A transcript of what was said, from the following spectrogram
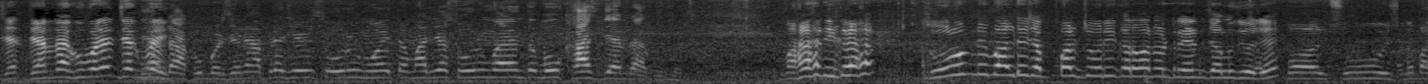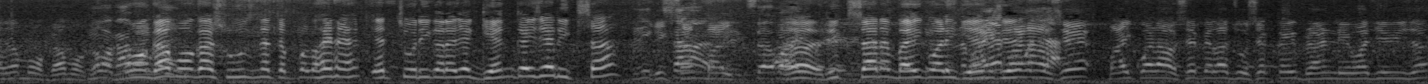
ધ્યાન રાખવું પડે ને જગભાઈ? રાખવું પડશે અને આપણે જે શોરૂમ હોય તમારે જે શોરૂમ વાળાને તો બહુ ખાસ ધ્યાન રાખવું પડશે. મારા દીકરા? શોરૂમની બાલટી ચપ્પલ ચોરી કરવાનો ટ્રેન્ડ ચાલુ થયો છે. બોલ શૂઝ અને પાછા મોંઘા મોંઘા. મોંઘા મોંઘા શૂઝ ને ચપ્પલ હોય ને એ જ ચોરી કરે છે. ગેંગ કઈ છે? રિક્ષા રિક્ષા ને બાઇક વાળી ગેંગ છે. બાઇક વાળા આવશે. પેલા જોશે કઈ બ્રાન્ડ લેવા જેવી છે.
